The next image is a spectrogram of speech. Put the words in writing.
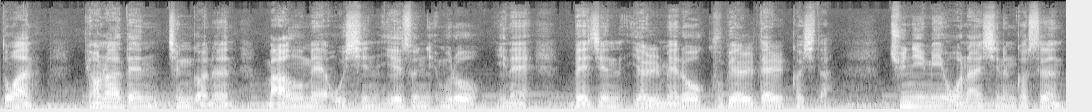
또한 변화된 증거는 마음에 오신 예수님으로 인해 맺은 열매로 구별될 것이다. 주님이 원하시는 것은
